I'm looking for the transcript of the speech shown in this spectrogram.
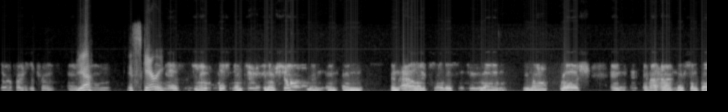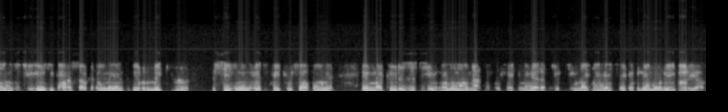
they're afraid of the truth. And, Yeah. Um, It's scary. The thing is, you know, listening to you know Sean and and and, and Alex, I listen to um, you know Rush, and and, I, and there's some things that you you know you got to soak it all in to be able to make your decision and to educate yourself on it. And my kudos is to you. Number one, not just for shaking my head up. You, you make my head shake up and down more than anybody else.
